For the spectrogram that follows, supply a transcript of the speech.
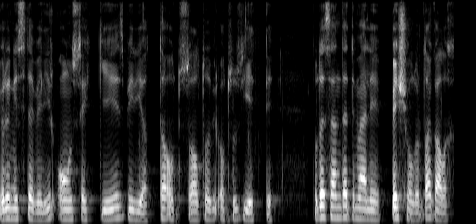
Görə neçə dəfə eləyir? 18, 1 yadda, 36, 1 37. Bu da səndə deməli 5 olur da qalıq.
